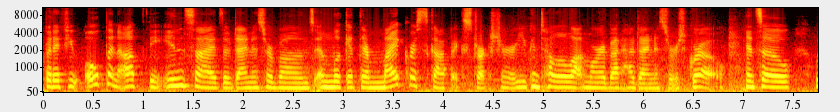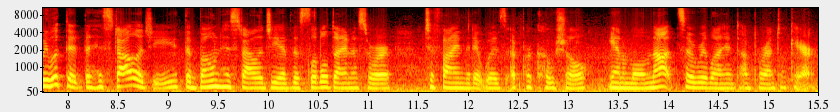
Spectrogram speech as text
But if you open up the insides of dinosaur bones and look at their microscopic structure, you can tell a lot more about how dinosaurs grow. And so we looked at the histology, the bone histology of this little dinosaur to find that it was a precocial animal, not so reliant on parental care.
